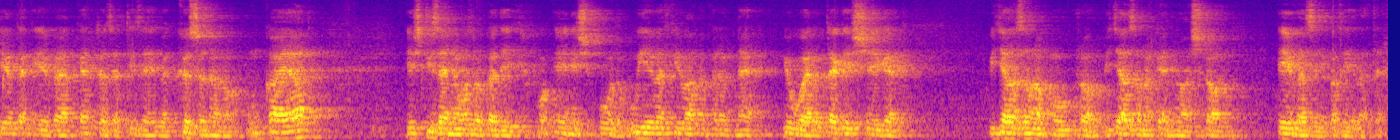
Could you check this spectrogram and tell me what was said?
érdekében 2017-ben köszönöm a munkáját, és 18-ra pedig én is boldog új évet kívánok Önöknek, jó erőt, egészséget, vigyázzanak magukra, vigyázzanak egymásra, élvezzék az életet.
